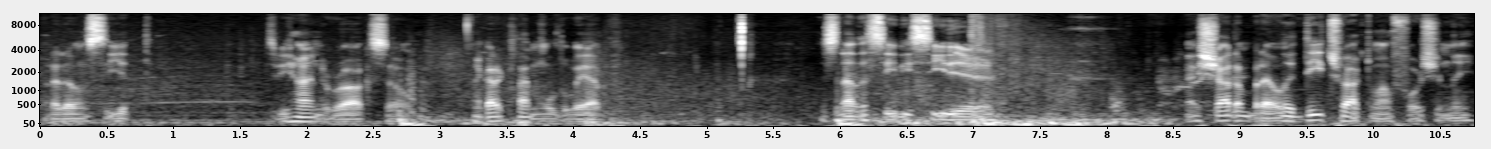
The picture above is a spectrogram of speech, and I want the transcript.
but I don't see it. It's behind the rock, so I gotta climb all the way up. There's another CDC there. I shot him, but I only detracked him, unfortunately.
